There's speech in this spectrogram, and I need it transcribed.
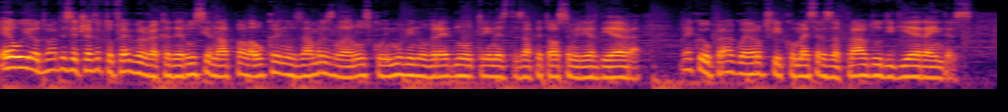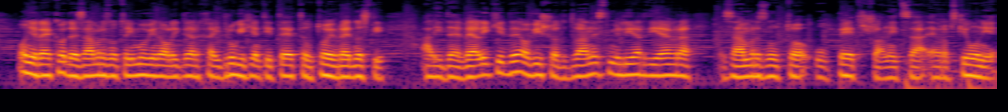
EU je od 24. februara, kada je Rusija napala Ukrajinu, zamrzla rusku imovinu vrednu 13,8 milijardi evra, rekao je u Pragu evropski komesar za pravdu Didier Reinders. On je rekao da je zamrznuta imovina oligarha i drugih entiteta u toj vrednosti, ali da je veliki deo, više od 12 milijardi evra, zamrznuto u pet članica Evropske unije,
